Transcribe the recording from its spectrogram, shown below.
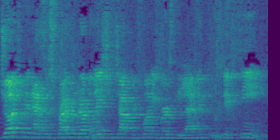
judgment as described in Revelation chapter 20, verse 11 through 15.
